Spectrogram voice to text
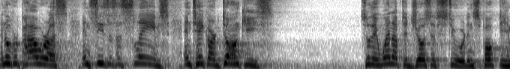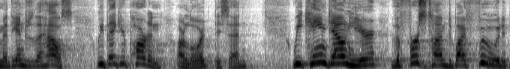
and overpower us and seize us as slaves and take our donkeys. So they went up to Joseph's steward and spoke to him at the entrance of the house. We beg your pardon, our Lord, they said. We came down here the first time to buy food,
